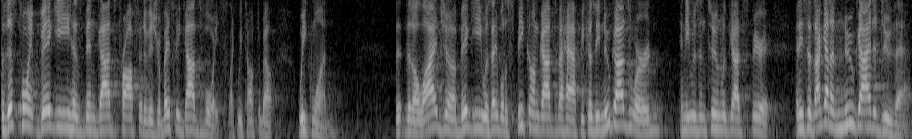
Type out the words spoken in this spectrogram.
To this point, Big E has been God's prophet of Israel, basically God's voice, like we talked about week one. That, that Elijah, Big E, was able to speak on God's behalf because he knew God's word and he was in tune with God's spirit. And he says, I got a new guy to do that.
